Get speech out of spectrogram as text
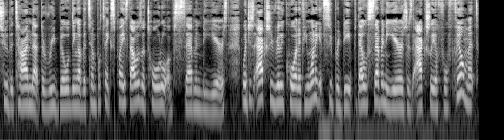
to the time that the rebuilding of the temple takes place, that was a total of 70 years, which is actually really cool. And if you want to get super deep, those 70 years is actually a fulfillment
